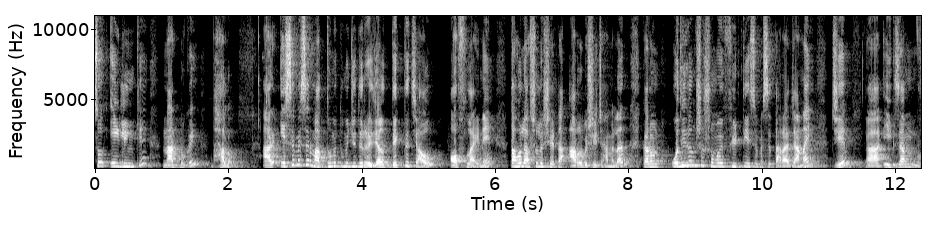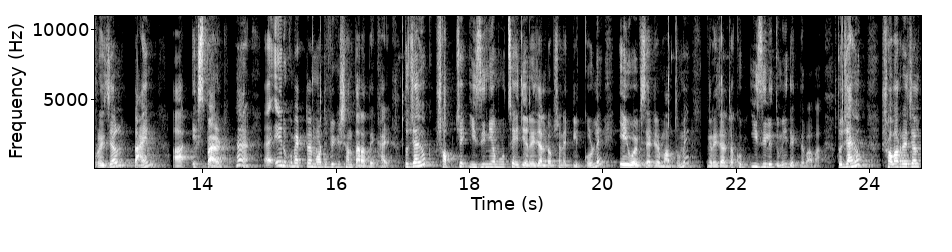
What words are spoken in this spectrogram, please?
সো এই লিঙ্কে না ঢোকেই ভালো। আর এস এম এস এর মাধ্যমে তুমি যদি রেজাল্ট দেখতে চাও অফলাইনে তাহলে আসলে সেটা আরও বেশি ঝামেলার। কারণ অধিকাংশ সময় ফিরতি এস এম এসে তারা জানায় যে এক্সাম রেজাল্ট টাইম এক্সপায়ার্ড হ্যাঁ? এরকম একটা নোটিফিকেশান তারা দেখায়। তো যাই হোক, সবচেয়ে ইজি নিয়ম হচ্ছে এই যে রেজাল্ট অপশানে ক্লিক করলে এই ওয়েবসাইটের মাধ্যমে রেজাল্টটা খুব ইজিলি তুমি দেখতে পাবা। তো যাই হোক, সবার রেজাল্ট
